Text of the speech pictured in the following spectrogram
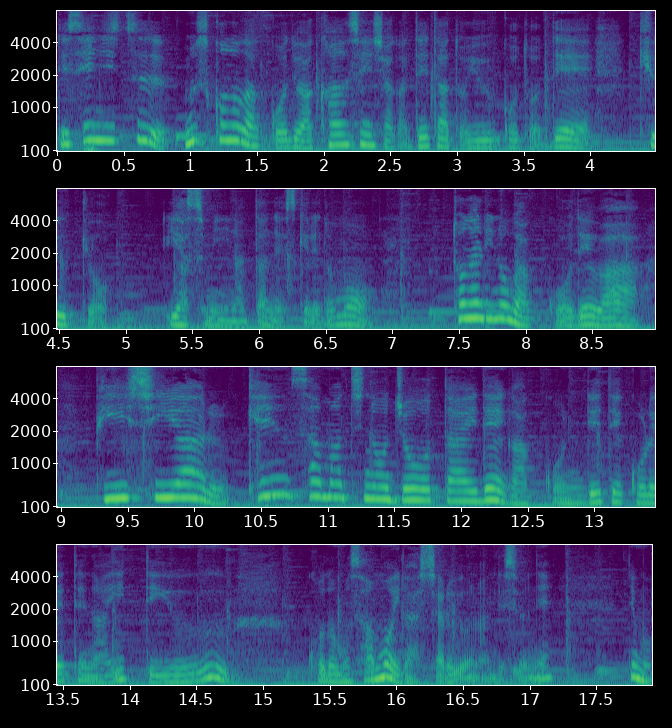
で先日息子の学校では感染者が出たということで急遽休みになったんですけれども隣の学校では PCR 検査待ちの状態で学校に出てこれてないっていう子どもさんもいらっしゃるようなんですよね。でも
